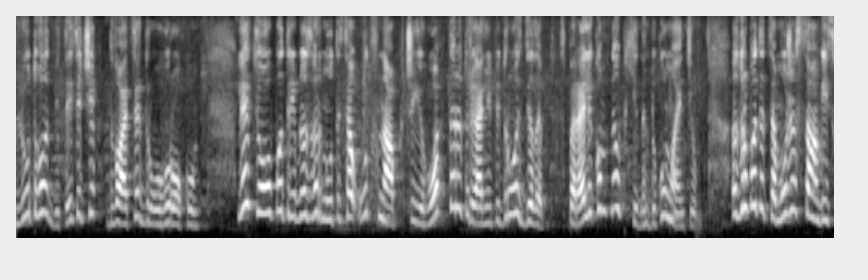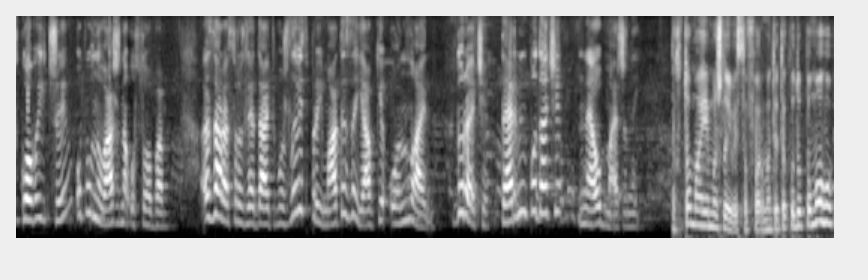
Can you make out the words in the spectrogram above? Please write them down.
лютого 2022 року. Для цього потрібно звернутися у ЦНАП чи його територіальні підрозділи з переліком необхідних документів. Зробити це може сам військовий чи уповноважена особа. Зараз розглядають можливість приймати заявки онлайн. До речі, термін подачі не обмежений. Хто має можливість оформити таку допомогу?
